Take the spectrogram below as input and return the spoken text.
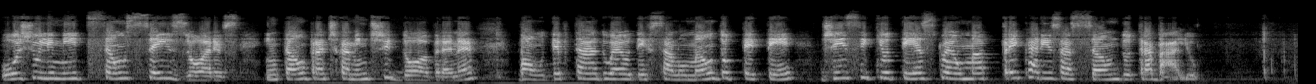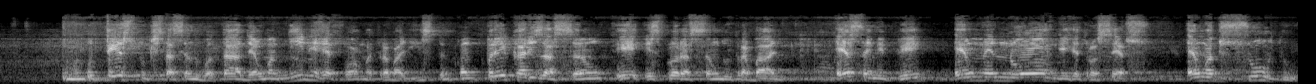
Hoje o limite são 6 horas, então praticamente dobra, né? Bom, o deputado Helder Salomão, do PT, disse que o texto é uma precarização do trabalho. O texto que está sendo votado é uma mini reforma trabalhista com precarização e exploração do trabalho. Essa MP é um enorme retrocesso. É um absurdo.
